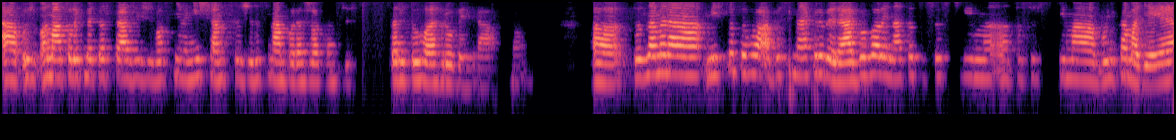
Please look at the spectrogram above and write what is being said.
a už on má tolik metastází, že vlastně není šance, že by se nám podařilo ten systém, tady tuhle hru vyhrát. No. Uh, to znamená, místo toho, aby jsme jakoby reagovali na to, co se s, tím, co se s těma buňkama děje,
